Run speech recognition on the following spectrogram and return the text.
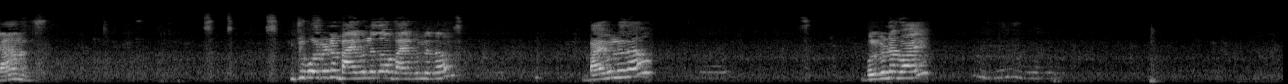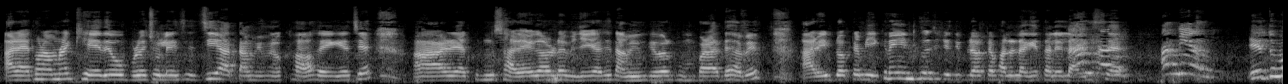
ডান্স। কিছু বলবে না? বাই বলে দাও বাই বলে দাও। বাই বলে দাও। বলবে না বাই? আর এখন আমরা খেয়ে দিয়ে উপরে চলে এসেছি আর তামিমেরও খাওয়া হয়ে গেছে। আর এখন সাড়ে এগারোটা বেজে গেছে তামিমকে এবার ঘুম পাড়াতে হবে। আর এই ব্লগটা আমি এখানে এন্ড করেছি যদি ব্লগটা ভালো লাগে তাহলে লাইক শেয়ার এ তুমি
